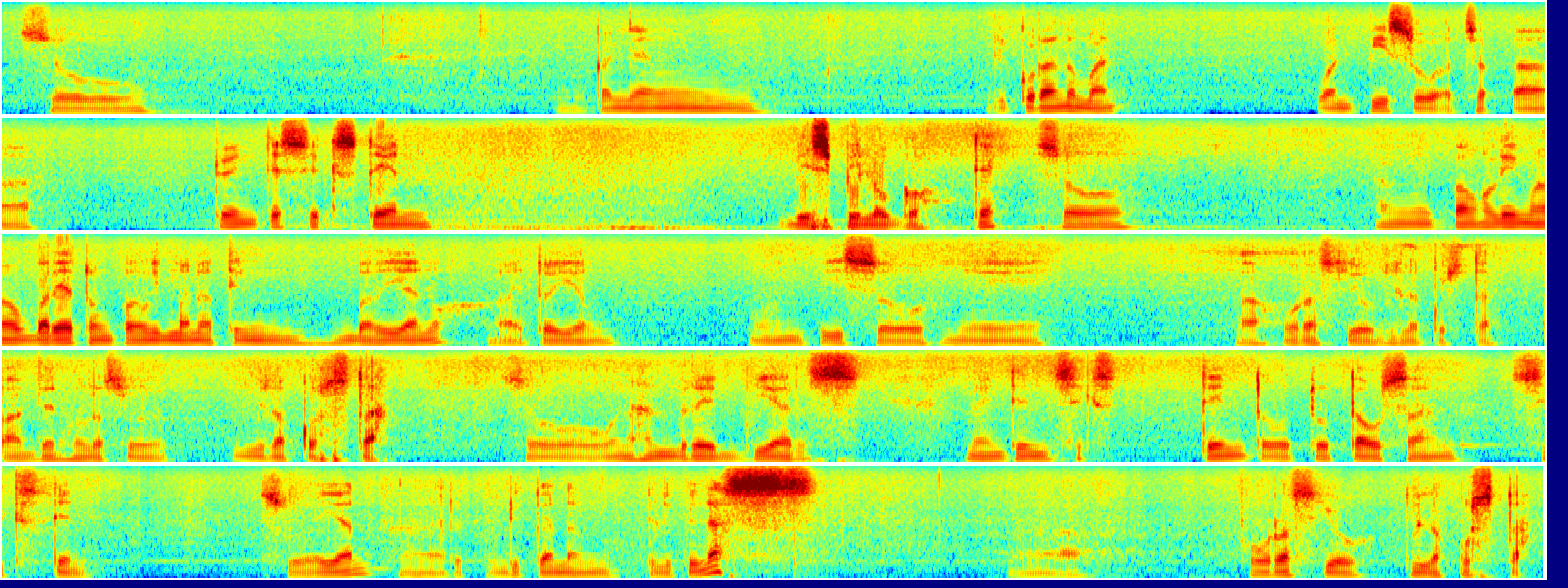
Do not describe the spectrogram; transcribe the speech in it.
So, ang kanyang likuran naman 1 piso at saka 2016 BSP logo. Okay? So, ang panghuling mga barya, itong panglima nating barya, no? Ah, ito yung 1 piso ni ah, Horacio de la Costa. Father Horacio de la Costa. So, 100 years 1916 to 2016. So, ayan, ah, Republika ng Pilipinas. Ah, Horacio de la Costa.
